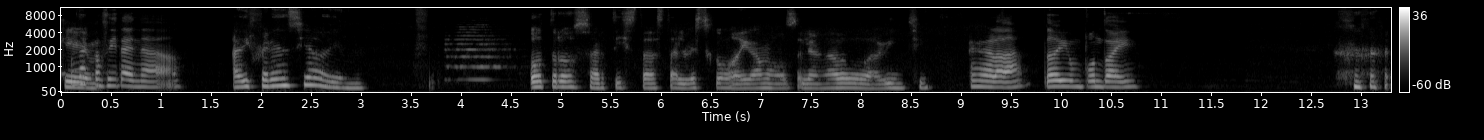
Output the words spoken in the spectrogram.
que, una cosita de nada. A diferencia de otros artistas, tal vez como digamos Leonardo da Vinci. Es verdad, doy un punto ahí.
